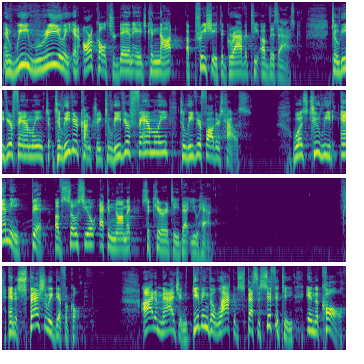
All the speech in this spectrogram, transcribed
And we really, in our culture, day and age, cannot appreciate the gravity of this ask. To leave your family, to, to leave your country, to leave your family, to leave your father's house was to leave any bit of socioeconomic security that you had. And especially difficult, I'd imagine, giving the lack of specificity in the call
